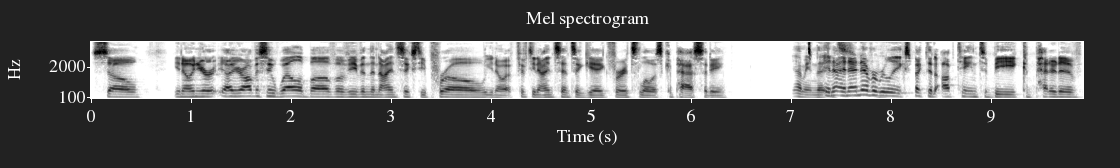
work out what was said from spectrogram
so you know and you're you're obviously well above of even the 960 pro you know at 59 cents a gig for its lowest capacity yeah, I mean, and, and I never really expected Optane to be competitive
